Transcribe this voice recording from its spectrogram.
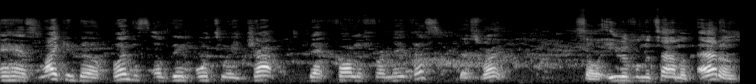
and has likened the abundance of them unto a drop that falleth from a vessel. That's right. So even from the time of Adam,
